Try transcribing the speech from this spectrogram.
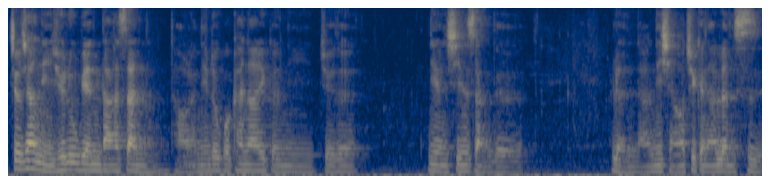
就像你去路边搭讪，好了，你如果看到一个你觉得。你很欣赏的人啊，你想要去跟他认识，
